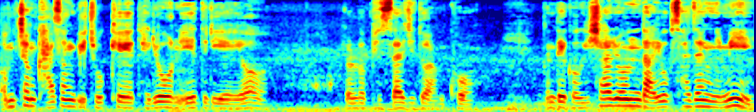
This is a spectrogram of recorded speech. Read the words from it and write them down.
엄청 가성비 좋게 데려온 애들이에요. 별로 비싸지도 않고. 근데 거기 샤론 다육 사장님이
